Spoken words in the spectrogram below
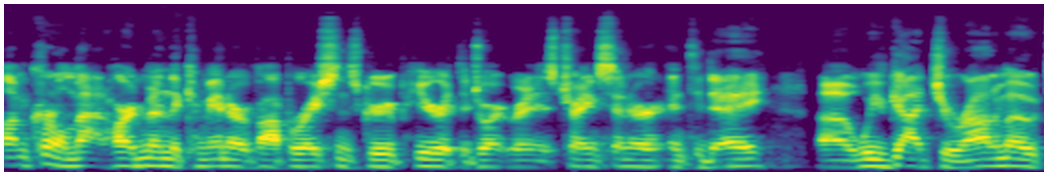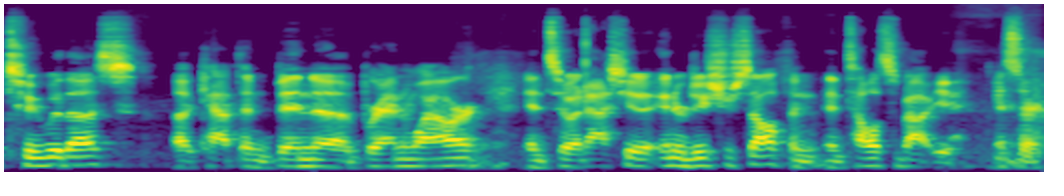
I'm Colonel Matt Hardman, the commander of operations group here at the Joint Readiness Training Center. And today uh, we've got Geronimo 2 with us, uh, Captain Ben uh, Branower. And so I'd ask you to introduce yourself and, and tell us about you. Yes, sir.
